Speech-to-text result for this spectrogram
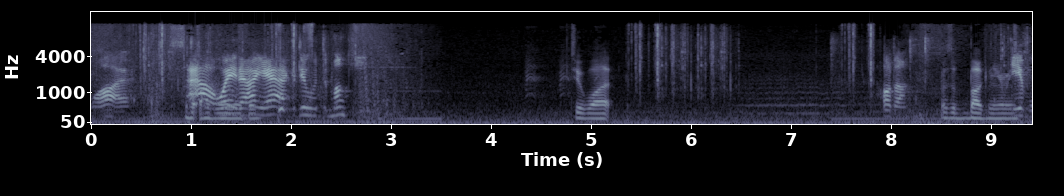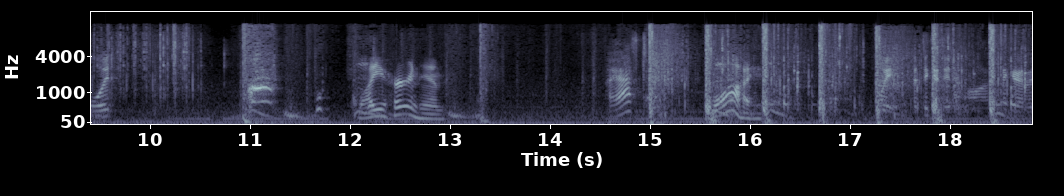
Why? So Ow, ugly wait, oh yeah, I can do it with the monkey. Do what? Hold on. There's a bug near Do me. you have wood? Why are you hurting him? I have to. Why? Wait, I think I did it wrong. I think I gotta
